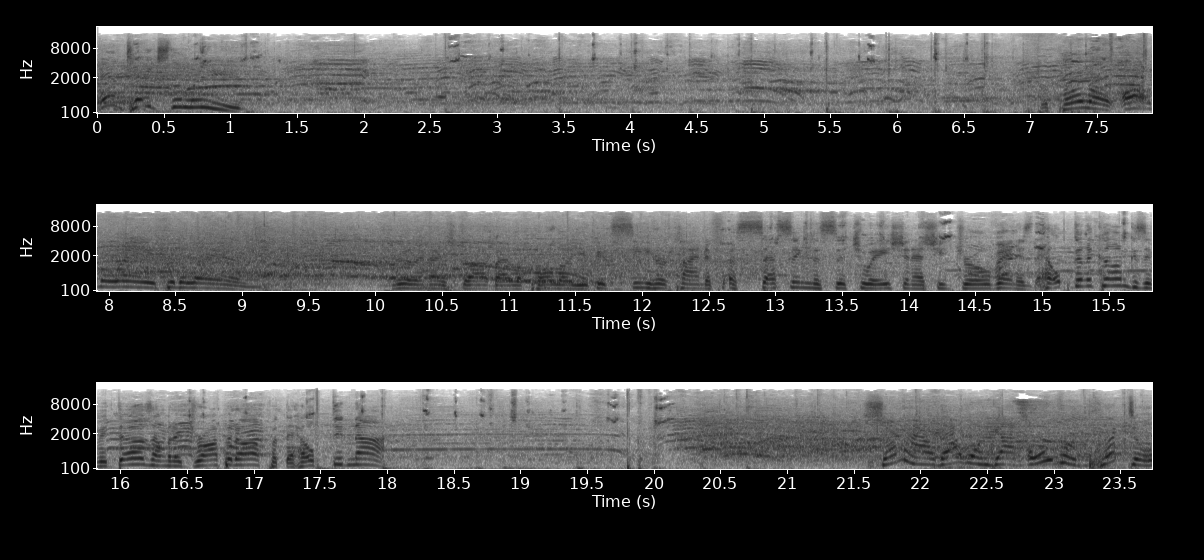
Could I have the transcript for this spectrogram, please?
and takes the lead. Lepolo all the way for the land. Really nice job by Lepolo. You could see her kind of assessing the situation as she drove in. Is the help going to come? Because if it does, I'm going to drop it off, but the help did not. Somehow that one got over Prechtel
